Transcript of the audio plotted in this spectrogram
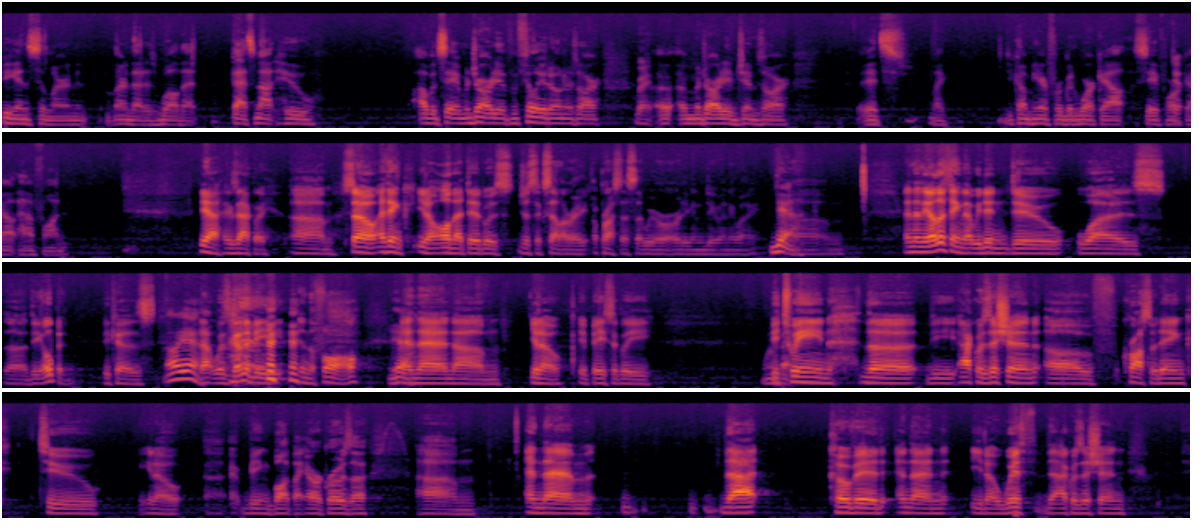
begins to learn, learn that as well, that that's not who I would say a majority of affiliate owners are, Right. a, a majority of gyms are. It's like you come here for a good workout, safe workout, have fun. Yeah, exactly. Um, so I think you know all that did was just accelerate a process that we were already going to do anyway. Yeah. Um, and then the other thing that we didn't do was uh, the open because Oh, yeah. that was going to be in the fall. Yeah. And then um, you know it basically Went back. between the the acquisition of CrossFit Inc. to you know uh, being bought by Eric Roza, um, and then that COVID, and then you know with the acquisition,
